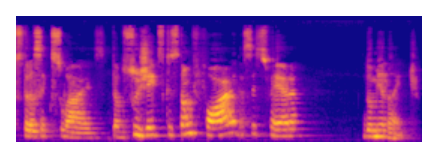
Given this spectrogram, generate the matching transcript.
os transexuais. Então, sujeitos que estão fora dessa esfera dominante.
